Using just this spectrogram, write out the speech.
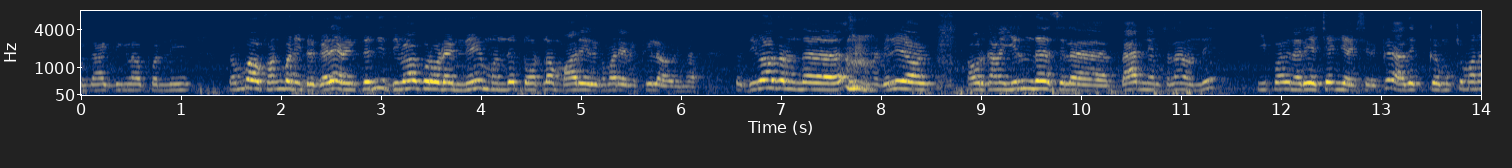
அந்த ஆக்டிங்லாம் பண்ணி ரொம்ப ஃபன் பண்ணிகிட்டு இருக்காரு. எனக்கு தெரிஞ்சு திவாகரோட நேம் வந்து டோட்டலாக மாறி இருக்க மாதிரி எனக்கு ஃபீல் ஆகுதுங்க. ஸோ திவாகர் அந்த வெளியில் அவர் அவருக்கான இருந்த சில பேட் நேம்ஸ் எல்லாம் வந்து இப்போ வந்து நிறைய சேஞ்ச் ஆகிருக்கு அதுக்கு முக்கியமான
